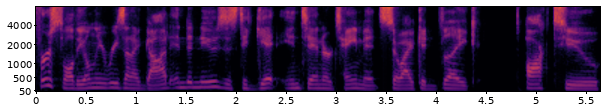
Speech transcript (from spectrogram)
first of all, the only reason I got into news is to get into entertainment, so I could like talk to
